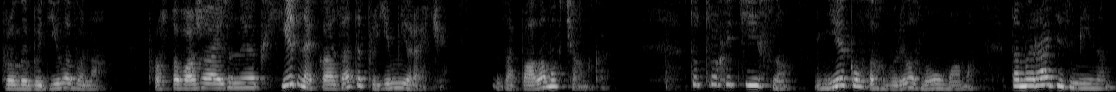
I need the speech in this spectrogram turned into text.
пролебеділа вона. Просто вважаю за необхідне казати приємні речі. Запала мовчанка. Тут трохи тісно, ніяково заговорила знову мама. Та ми раді змінам.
